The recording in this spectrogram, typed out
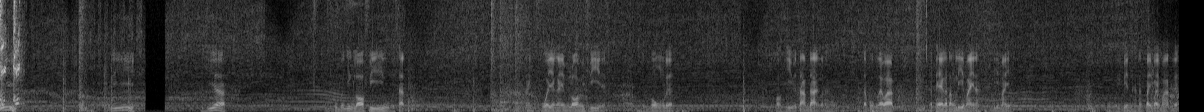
นี่นี่เฮียกูมันยิ่งล้อฟรีอยู่ไอ้สัตว์ แต่งครัวยังไงมันล้อไม่ฟรีเนี่ยยังงงเลยอะขอขี่ไปตามด่านก่อนนะครับผมถ้าผมเลยว่าจะแพ้ก็ต้องรีใหม่นะรีใหม่โอ้ยเบนคันนั้นไปไวมากเลย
